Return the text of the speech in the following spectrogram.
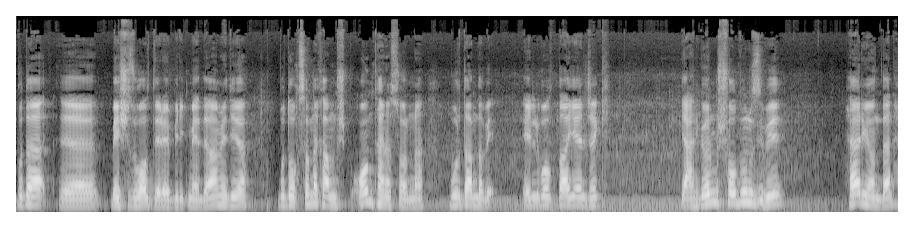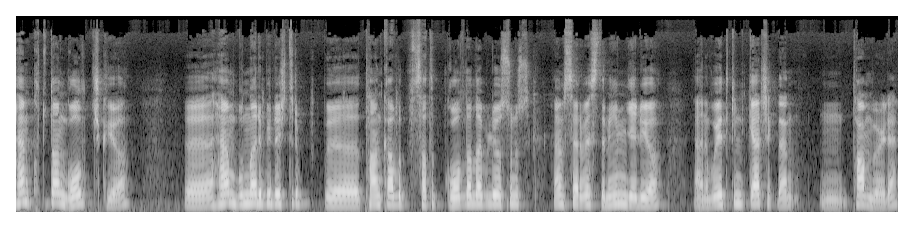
Bu da e, 500 gold veriyor birikmeye devam ediyor. Bu 90'da kalmış 10 tane sonra buradan da bir 50 gold daha gelecek. Yani görmüş olduğunuz gibi her yönden hem kutudan gold çıkıyor. e, hem bunları birleştirip e, tank alıp satıp gold alabiliyorsunuz. Hem serbest deneyim geliyor. Yani bu etkinlik gerçekten m, tam böyle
